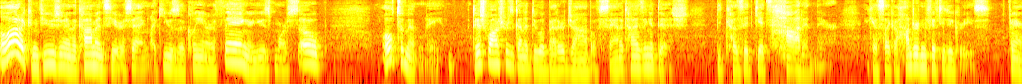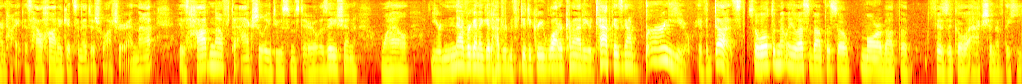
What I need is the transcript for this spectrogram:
a lot of confusion in the comments here saying like use a cleaner thing or use more soap. Ultimately, dishwasher is going to do a better job of sanitizing a dish because it gets hot in there. It gets like 150 degrees Fahrenheit is how hot it gets in a dishwasher. And that is hot enough to actually do some sterilization while you're never going to get 150 degree water coming out of your tap because it's going to burn you if it does. So ultimately, less about the soap, more about the physical action of the heat.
